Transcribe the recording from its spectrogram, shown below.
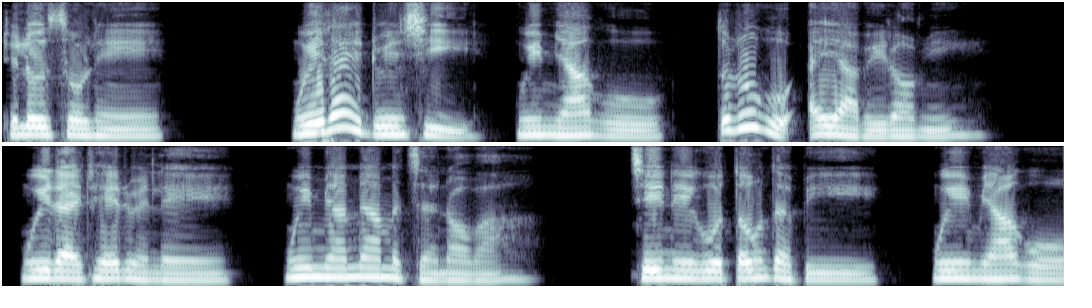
ဒီလိုဆိုလျှင်ငွေတိုက်အတွင်းရှိငွေများကိုသူတို့ကိုအပ်ရပေးတော့မည်ငွေတိုက်ထဲတွင်လည်းငွေများများမကျန်တော့ပါခြေနေကိုတုံးသက်ပြီးငွေများကို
